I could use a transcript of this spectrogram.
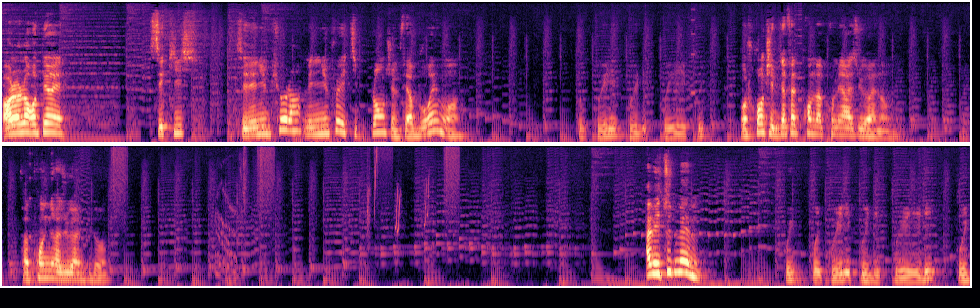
Oh là là, repéré C'est qui? C'est Nenupio là? Mais Nenupio est type plante, je vais me faire bourrer moi. Bon, je crois que j'ai bien fait de prendre ma première Resugraine. Hein. Enfin, de prendre une Resugraine plutôt. Ah, mais tout de même Oui, oui, oui, oui, oui, oui,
